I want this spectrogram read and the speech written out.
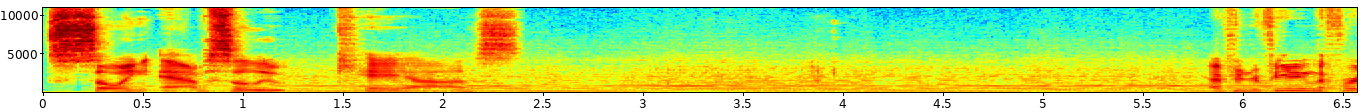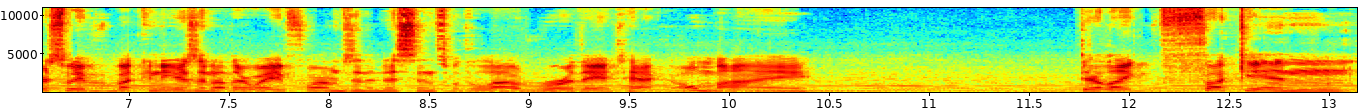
sowing absolute chaos. After defeating the first wave of Buccaneers, another wave forms in the distance with a loud roar they attack. Oh my. They're like fucking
